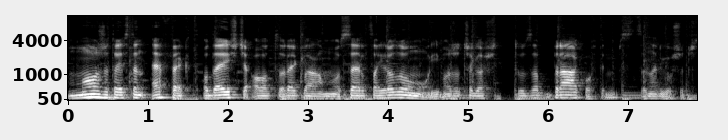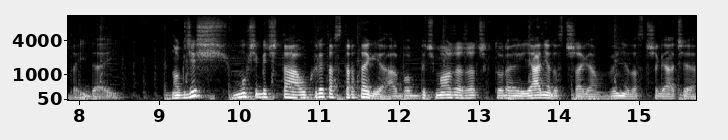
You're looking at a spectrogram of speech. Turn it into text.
Może to jest ten efekt odejścia od reklam serca i rozumu i może czegoś tu zabrakło w tym scenariuszu czy tej idei. No gdzieś musi być ta ukryta strategia, albo być może rzecz, której ja nie dostrzegam, wy nie dostrzegacie.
